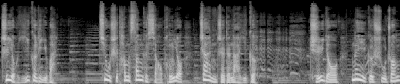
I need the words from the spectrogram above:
只有一个例外，就是他们三个小朋友站着的那一个。只有那个树桩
